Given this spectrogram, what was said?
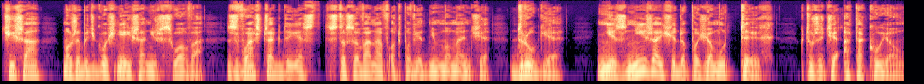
Cisza może być głośniejsza niż słowa, zwłaszcza gdy jest stosowana w odpowiednim momencie. Drugie, nie zniżaj się do poziomu tych, którzy cię atakują.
